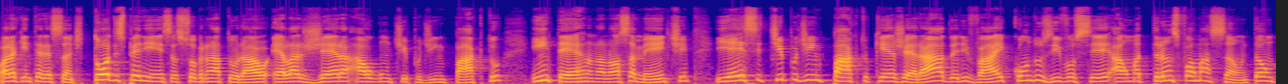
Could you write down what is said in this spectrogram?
Olha que interessante. Toda experiência sobrenatural, ela gera algum tipo de impacto interno na nossa mente, e é esse tipo de impacto que é gerado, ele vai conduzir você a uma transformação. Então,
